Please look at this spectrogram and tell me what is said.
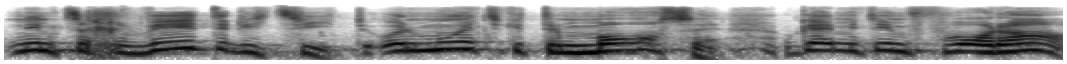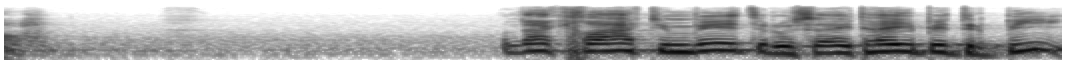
nimmt sich wieder die Zeit und ermutigt den Mose und geht mit ihm voran. Und er erklärt ihm wieder und sagt, hey, ich bin dabei.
